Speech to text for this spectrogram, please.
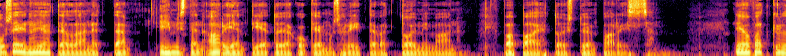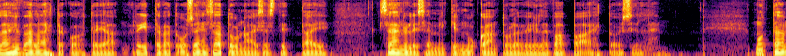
Usein ajatellaan, että ihmisten arjen tieto ja kokemus riittävät toimimaan vapaaehtoistyön parissa – ne ovat kyllä hyvä lähtökohta ja riittävät usein satunnaisesti tai säännöllisemminkin mukaan tuleville vapaaehtoisille. Mutta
